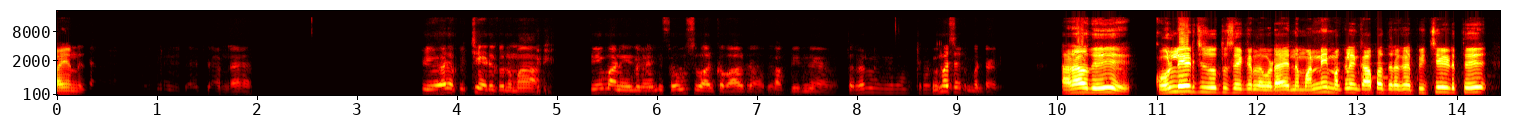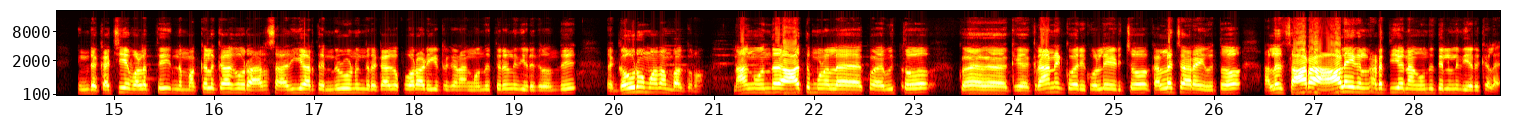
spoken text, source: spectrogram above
பயன். பிச்சை எடுக்கணுமா? சீமான் இதுல வந்து சொகுசு வாழ்க்கை வாழ்றாரு அப்படின்னு விமர்சனம் பண்றாரு. அதாவது கொள்ளையடிச்சு சொத்து சேர்க்கறத விட இந்த மண்ணை மக்களையும் காப்பாத்துறதுக்காக பிச்சை எடுத்து இந்த கட்சியை வளர்த்து இந்த மக்களுக்காக ஒரு அரசு அதிகாரத்தை நிறுவனங்கிறக்காக போராடிக்கிட்டு இருக்க நாங்கள் வந்து திருநிதி எடுக்கிற வந்து கௌரவமாக தான் பார்க்குறோம். நாங்கள் வந்து ஆத்து முனலை வித்தோ க- கிரானைட் குவாரி கொள்ளையடிச்சோ கள்ளச்சாராயம் வித்தோ அல்லது சாரா ஆலைகள் நடத்தியோ நாங்கள் வந்து திருநிதி எடுக்கலை.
